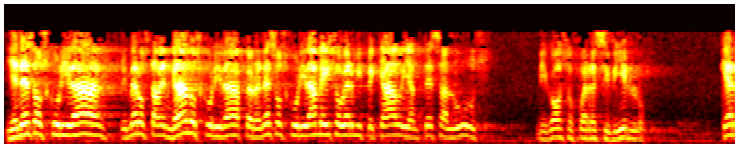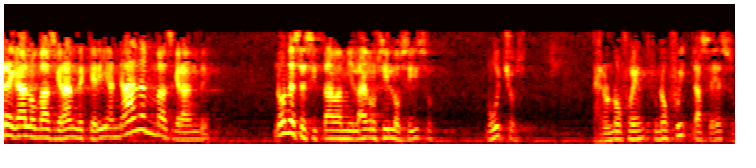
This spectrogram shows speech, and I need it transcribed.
y en esa oscuridad, primero estaba en gran oscuridad, pero en esa oscuridad me hizo ver mi pecado y ante esa luz mi gozo fue recibirlo. ¿Qué regalo más grande quería? Nada más grande. No necesitaba milagros, sí los hizo, muchos, pero no, fue, no fui tras eso,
